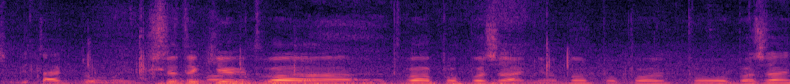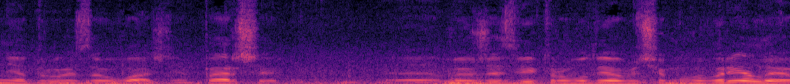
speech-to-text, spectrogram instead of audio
Собі так думаю. Ще що воно таких не два, два побажання. Одне по- побажання, друге зауваження. Перше, е, ми вже з Віктором Володимировичем говорили,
